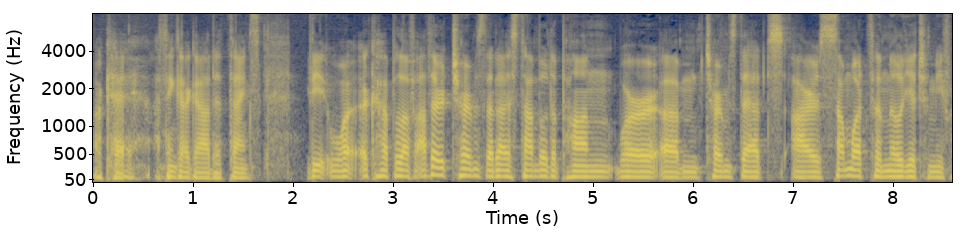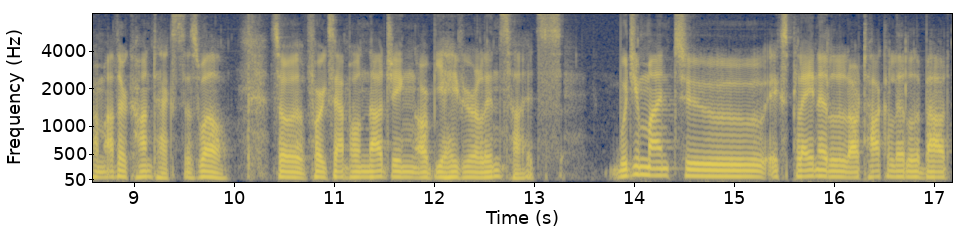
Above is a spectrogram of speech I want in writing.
Okay, I think I got it. Thanks. The, a couple of other terms that I stumbled upon were um, terms that are somewhat familiar to me from other contexts as well. So, for example, nudging or behavioral insights. Would you mind to explain a little or talk a little about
